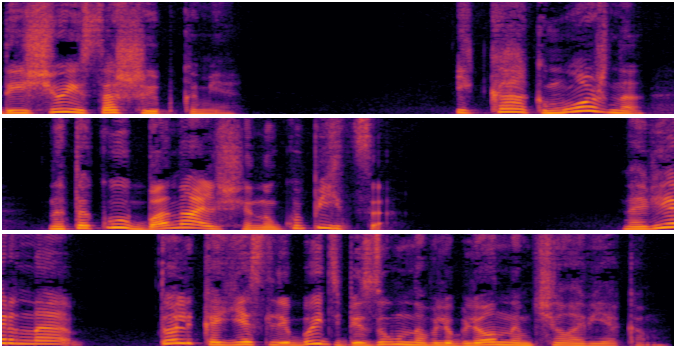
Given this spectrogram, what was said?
да еще и с ошибками. И как можно на такую банальщину купиться? Наверное, только если быть безумно влюбленным человеком.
